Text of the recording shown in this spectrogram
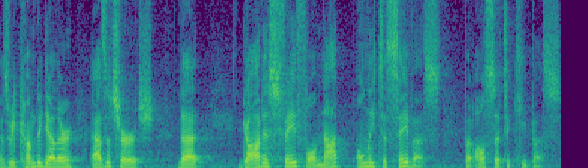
as we come together as a church that God is faithful not only to save us, but also to keep us.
